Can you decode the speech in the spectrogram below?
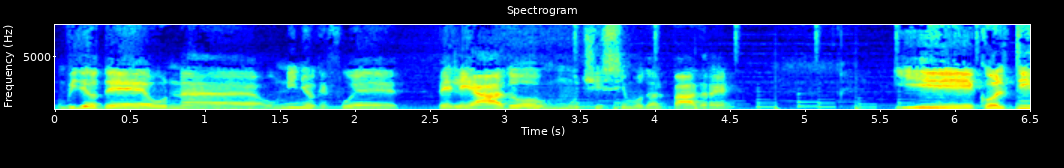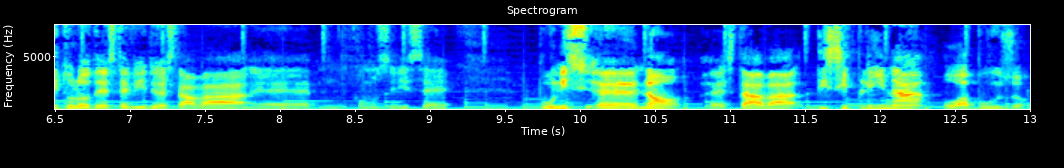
Un video de una, un niño que fue peleado muchísimo dal padre. Y con el título de este video estaba, eh, ¿cómo se dice? Punis eh, no, estaba disciplina o abuso.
